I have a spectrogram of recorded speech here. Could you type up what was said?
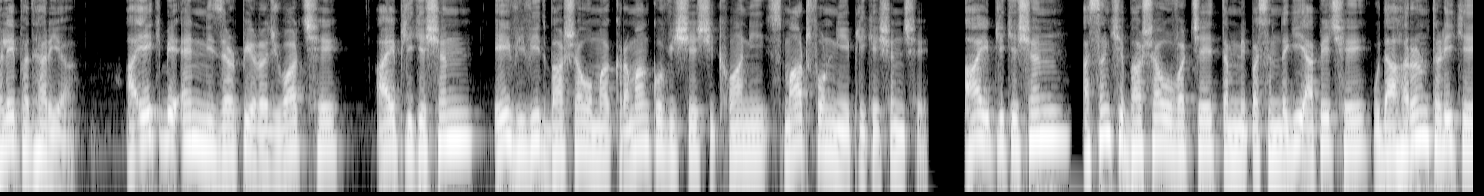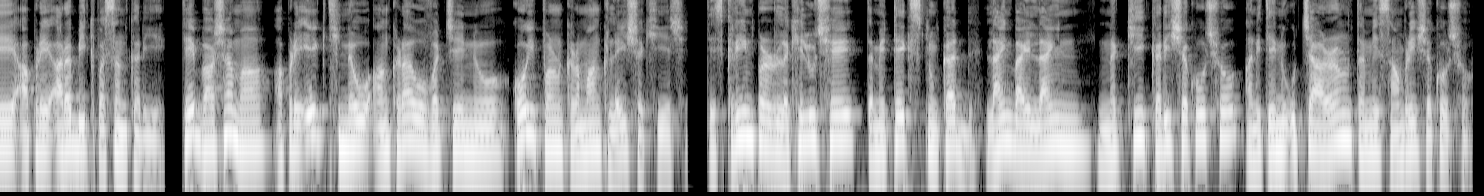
ભલે પધાર્યા. આ એક બે એનની ઝડપી રજૂઆત છે. આ એપ્લિકેશન એ વિવિધ ભાષાઓમાં ક્રમાંકો વિશે શીખવાની સ્માર્ટફોનની એપ્લિકેશન છે. આ એપ્લિકેશન અસંખ્ય ભાષાઓ વચ્ચે તમને પસંદગી આપે છે. ઉદાહરણ તરીકે આપણે અરબિક પસંદ કરીએ. તે ભાષામાં આપણે એકથી નવ આંકડાઓ વચ્ચેનો કોઈ પણ ક્રમાંક લઈ શકીએ છીએ. તે સ્ક્રીન પર લખેલું છે. તમે ટેક્સ્ટનું કદ લાઇન બાય લાઇન નક્કી કરી શકો છો અને તેનું ઉચ્ચારણ તમે સાંભળી શકો છો.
